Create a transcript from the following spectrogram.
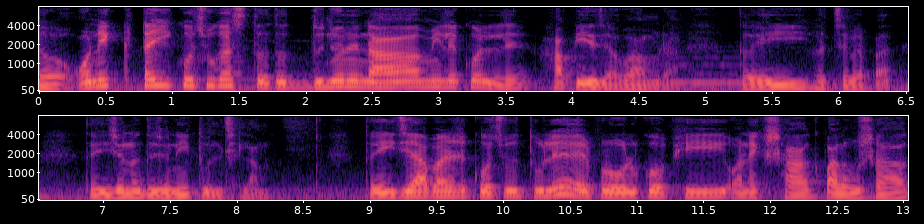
তো অনেকটাই কচু গাছ তো তো দুজনে না মিলে করলে হাঁপিয়ে যাব আমরা। তো এই হচ্ছে ব্যাপার। তো এই জন্য দুজনেই তুলছিলাম। তো এই যে আবার কচু তুলে এরপর ওলকপি, অনেক শাক, পালং শাক,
